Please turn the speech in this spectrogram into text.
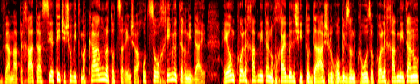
והמהפכה התעשייתית, ששוב התמכרנו לתוצרים שאנחנו צורכים יותר מדי. היום כל אחד מאיתנו חי באיזושהי תודעה של רובינזון קרוז, או כל אחד מאיתנו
